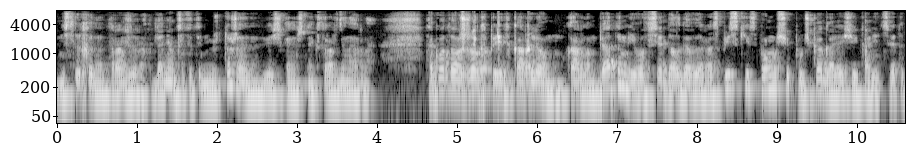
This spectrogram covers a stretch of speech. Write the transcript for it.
неслыханный на транжирах. Для немцев это тоже вещь, конечно, экстраординарная. Так вот, он сжег перед королем Карлом V его все долговые расписки с помощью пучка горящей корицы. Это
